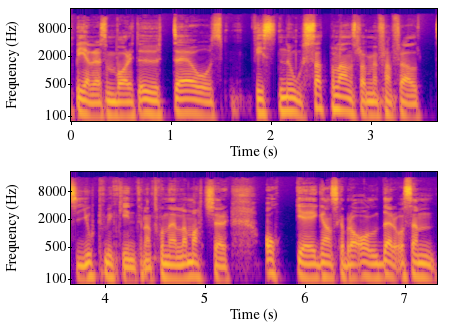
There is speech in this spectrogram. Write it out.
spelare som varit ute och visst nosat på landslag, men framförallt gjort mycket internationella matcher och är i ganska bra ålder. Och sen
